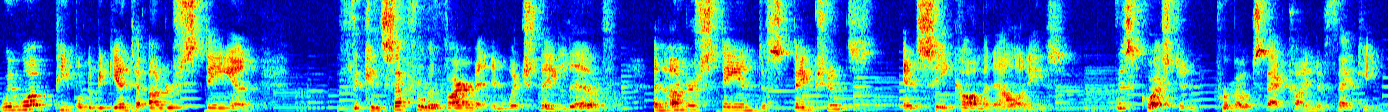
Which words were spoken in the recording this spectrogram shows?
We want people to begin to understand the conceptual environment in which they live and understand distinctions and see commonalities. This question promotes that kind of thinking.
